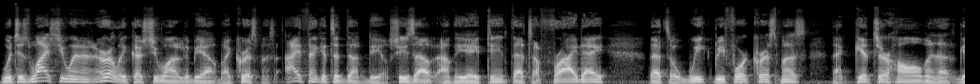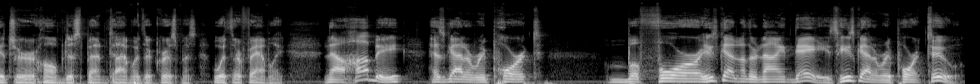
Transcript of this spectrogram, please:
which is why she went in early because she wanted to be out by Christmas. I think it's a done deal. She's out on the 18th. That's a Friday. That's a week before Christmas. That gets her home and that gets her home to spend time with her Christmas, with her family. Now, hubby has got a report before, he's got another nine days. He's got a report too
